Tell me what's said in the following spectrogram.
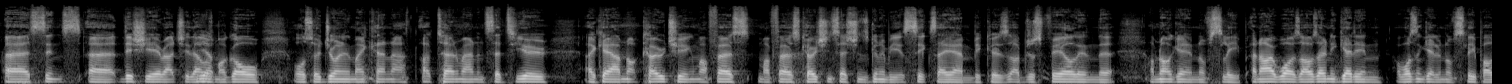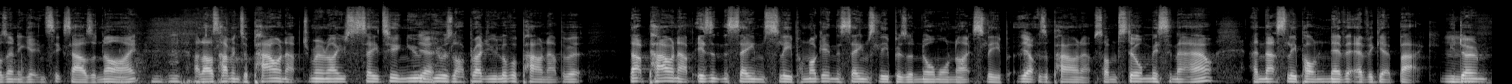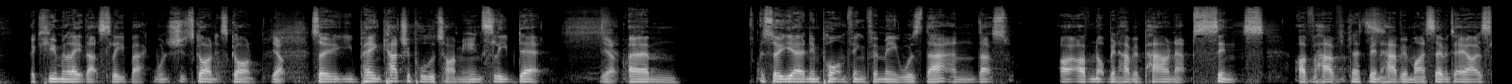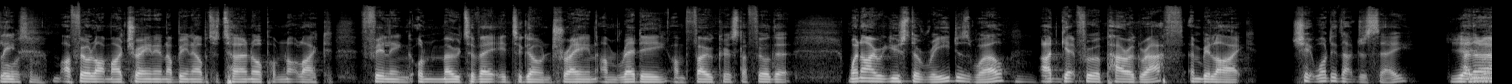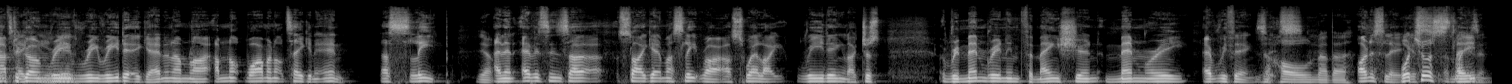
uh, since uh, this year, actually. That Yeah. was my goal. Also joining my can I, I turned around and said to you, okay, I'm not coaching. My first my first coaching session is going to be at 6 a.m. because I'm just feeling that I'm not getting enough sleep. And I was. I was only getting, I wasn't getting enough sleep. I was only getting six hours a night. And I was having to power nap. Do you remember I used to say to you, and you, Yeah. you was like, Brad, you love a power nap, but that power nap isn't the same sleep. I'm not getting the same sleep as a normal night's sleep Yep. as a power nap. So I'm still missing that out. And that sleep I'll never ever get back. You don't accumulate that sleep back. Once it's gone, it's gone. Yep. So you're paying catch up all the time. You're in sleep debt. Yeah. Um, so yeah, an important thing for me was that, and that's I, I've not been having power naps since I've have That's been having my seven to eight hours sleep. awesome. I feel like my training, I've been able to turn up. I'm not like feeling unmotivated to go and train. I'm ready. I'm focused. I feel that when I used to read as well, Hmm. I'd get through a paragraph and be like, "Shit, what did that just say?" Yeah, and then I have to go and re- reread it again, and I'm like, I'm not. Why am I not taking it in? That's sleep. Yeah. And then ever since I started getting my sleep right, I swear, like reading, like just remembering information, memory, everything. It's a whole nother. honestly. What's it's your sleep amazing.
